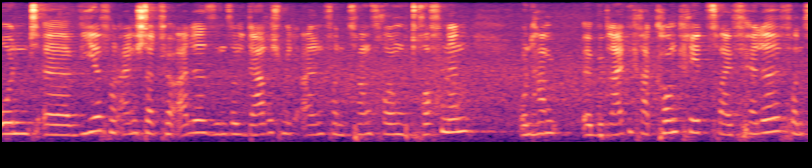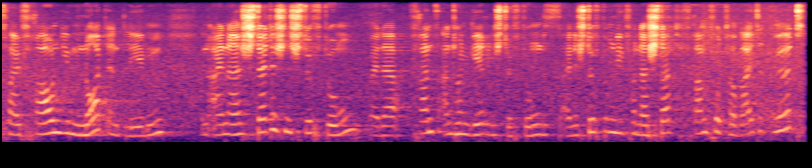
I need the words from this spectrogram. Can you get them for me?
Und äh, wir von Eine Stadt für alle sind solidarisch mit allen von Zwangsräumungen Betroffenen und haben, äh, begleiten gerade konkret zwei Fälle von zwei Frauen, die im Nordend leben, in einer städtischen Stiftung, bei der Franz-Anton-Gehring-Stiftung. Das ist eine Stiftung, die von der Stadt Frankfurt verwaltet wird.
